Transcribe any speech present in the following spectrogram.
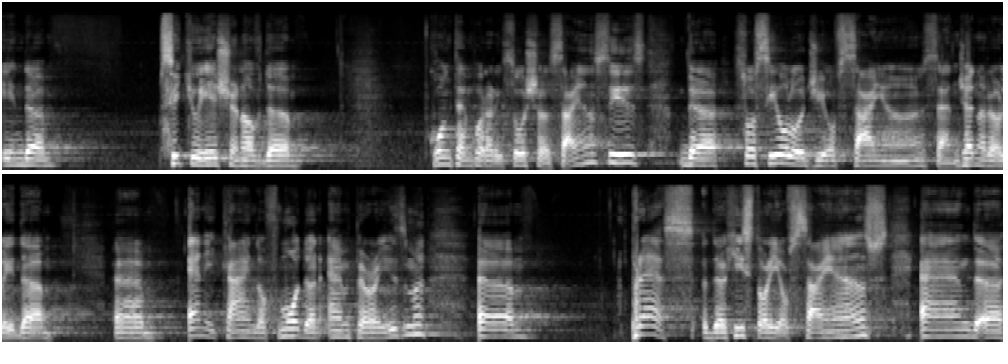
in the situation of the contemporary social sciences, the sociology of science, and generally the um, any kind of modern empirism um, press the history of science and uh,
